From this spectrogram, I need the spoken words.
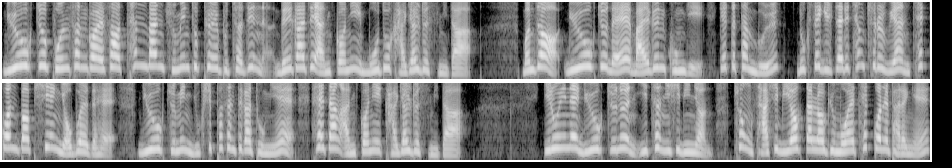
뉴욕주 본선거에서 찬반 주민투표에 붙여진 네 가지 안건이 모두 가결됐습니다. 먼저 뉴욕주 내 맑은 공기, 깨끗한 물, 녹색 일자리 창출을 위한 채권법 시행 여부에 대해 뉴욕 주민 60%가 동의해 해당 안건이 가결됐습니다. 이로 인해 뉴욕주는 2022년 총 42억 달러 규모의 채권을 발행해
